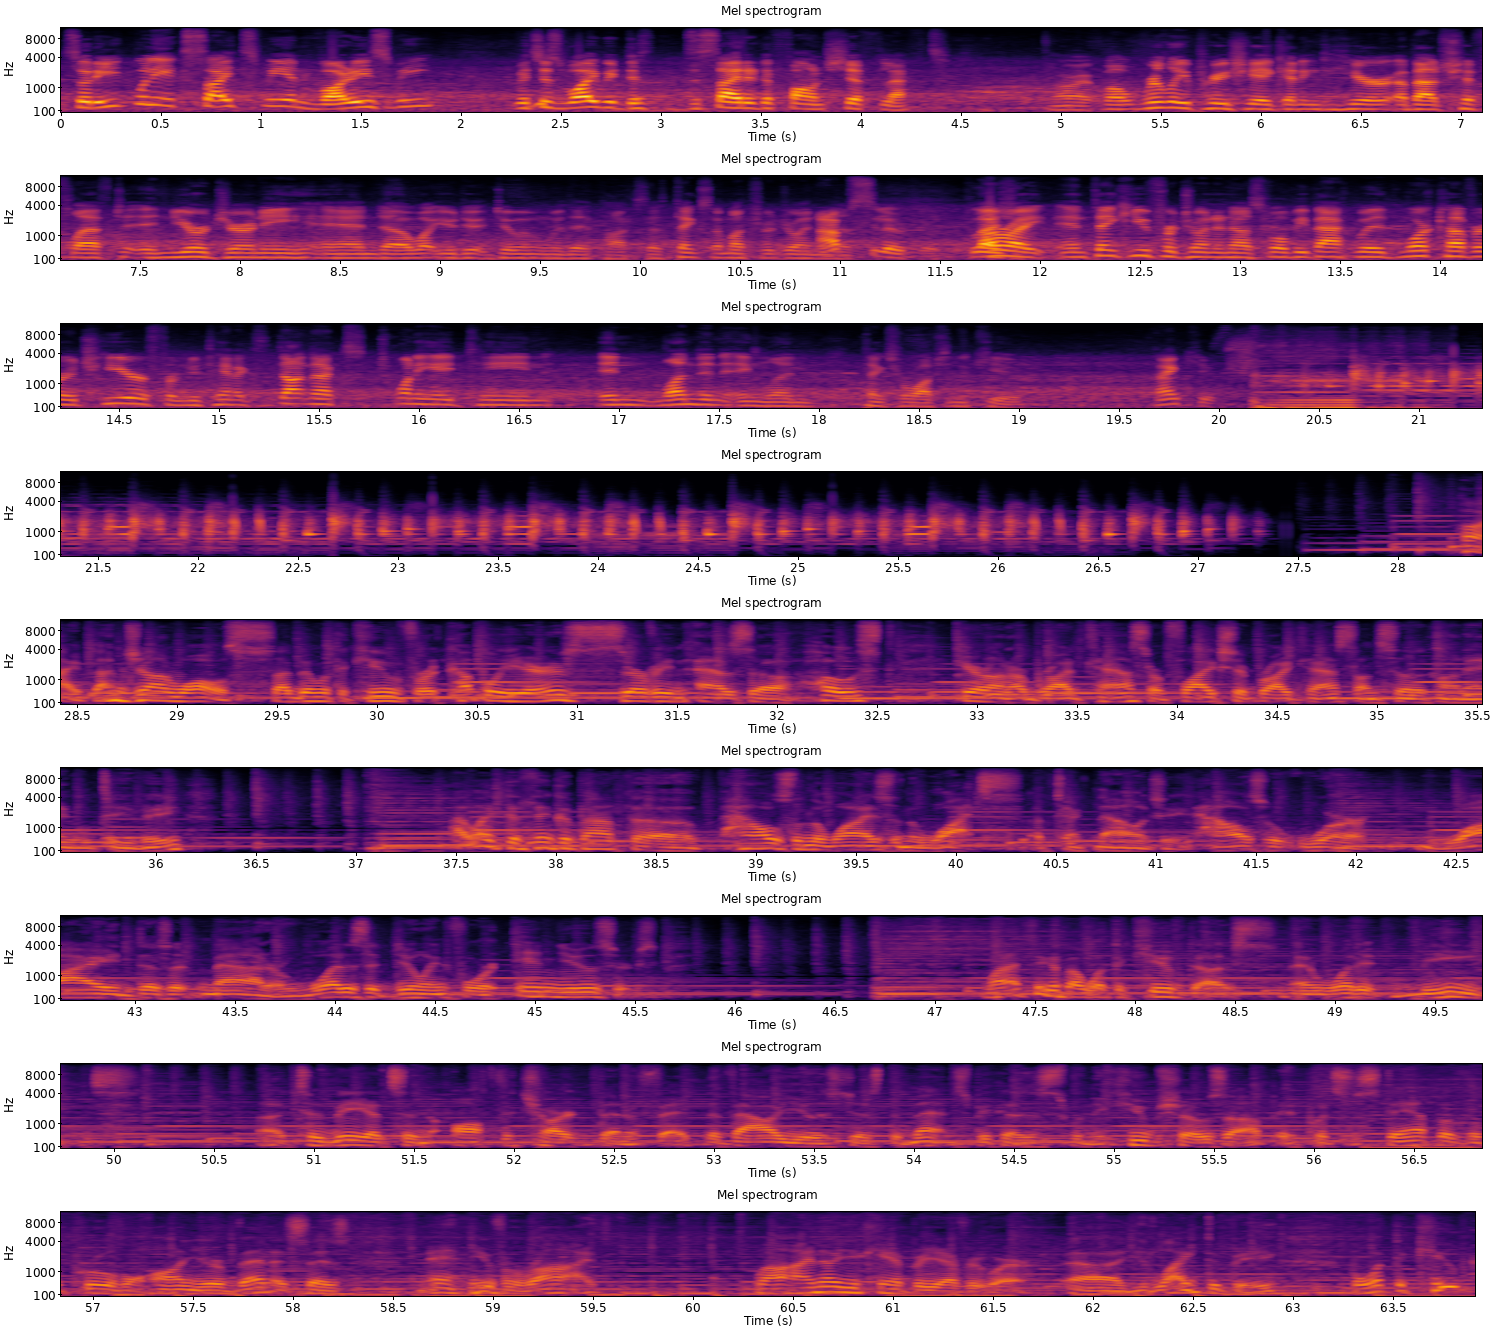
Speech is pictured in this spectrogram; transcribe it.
So it equally excites me and worries me, which is why we de decided to found Shift Left. All right, well, really appreciate getting to hear about Shift Left in your journey and uh, what you're do doing with Epoch. So thanks so much for joining Absolutely. us. Absolutely, All right, and thank you for joining us. We'll be back with more coverage here from Nutanix.next 2018 in London, England. Thanks for watching theCUBE. Thank you. Hi, I'm John Walls. I've been with theCUBE for a couple years, serving as a host here on our broadcast, our flagship broadcast on SiliconANGLE TV. I like to think about the hows and the whys and the whats of technology. How's it work? Why does it matter? What is it doing for end users? When I think about what the cube does and what it means, uh, to me it's an off-the-chart benefit. The value is just immense because when the cube shows up, it puts a stamp of approval on your event. It says, man, you've arrived. Well, I know you can't be everywhere. Uh, you'd like to be, but what theCUBE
